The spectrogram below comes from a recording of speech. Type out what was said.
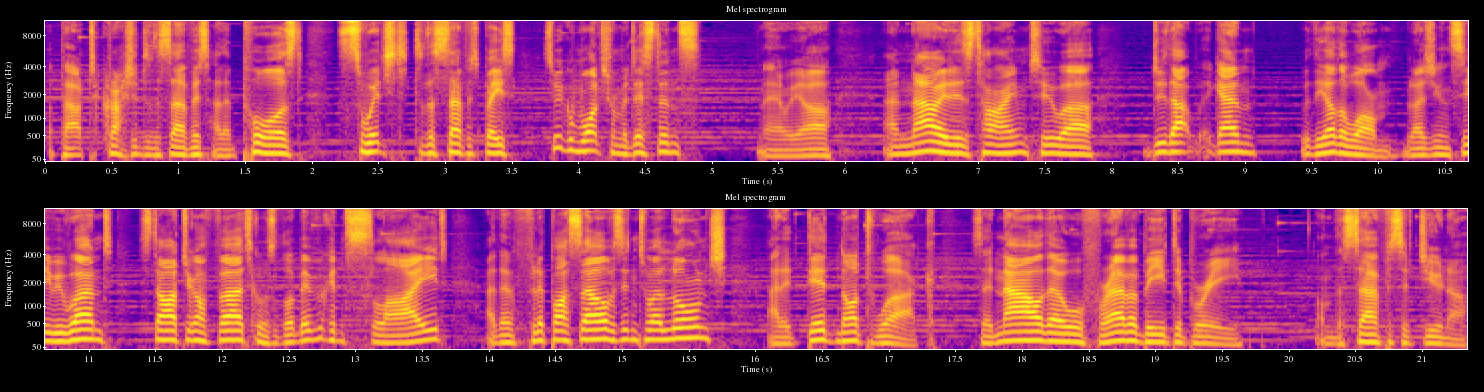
about to crash into the surface. I then paused, switched to the surface base so we can watch from a distance. There we are. And now it is time to uh, do that again with the other one. But as you can see, we weren't starting off vertical, so I thought maybe we can slide and then flip ourselves into a launch, and it did not work. So now there will forever be debris on the surface of Duna.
